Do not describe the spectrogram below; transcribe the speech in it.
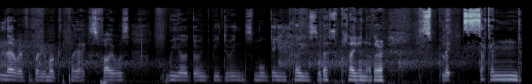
Hello everybody welcome to play X Files. We are going to be doing some more gameplay, so let's play another split second.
